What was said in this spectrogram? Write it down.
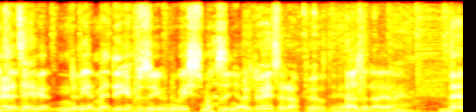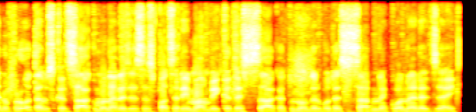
Neredzēji? nevienu nevien medījumu zivu, nu viss maziņās. Bet tu ezerā peldēji. Ezerā, jā. Nu, jā. Nē, nu, protams, kad sākumā neredzēju, tas pats arī man bija, kad es sāku tu nodarboties ar sarunu, neko neredzēju.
